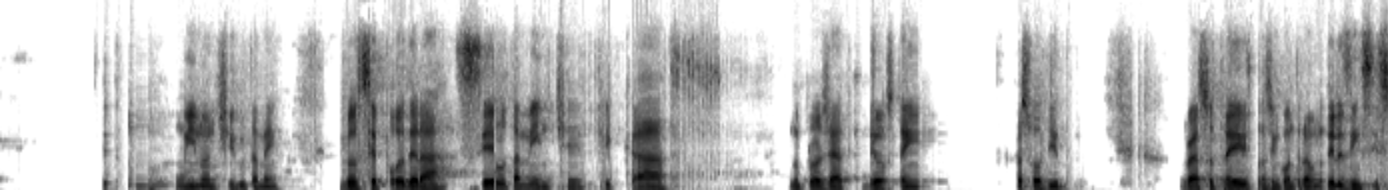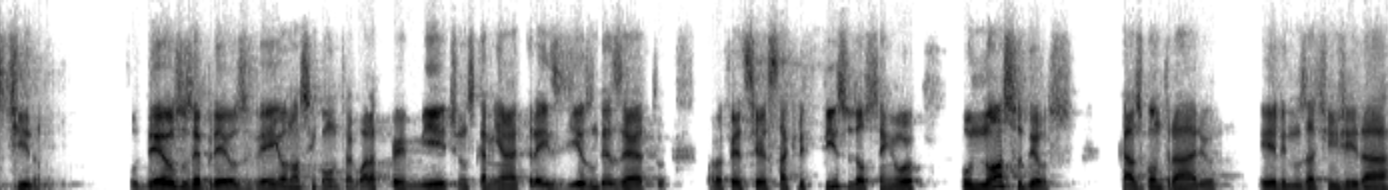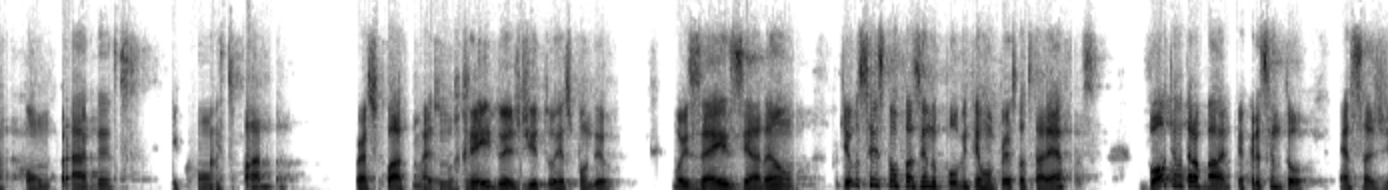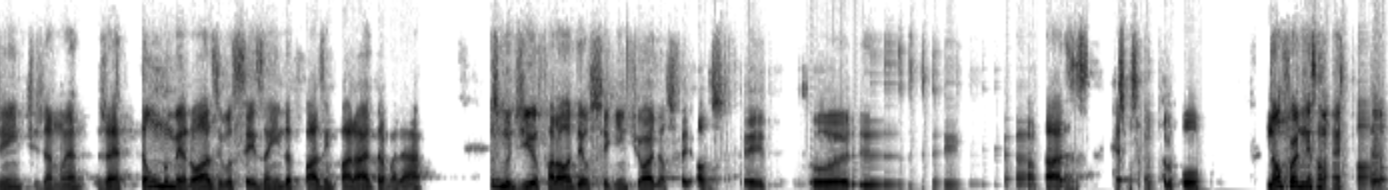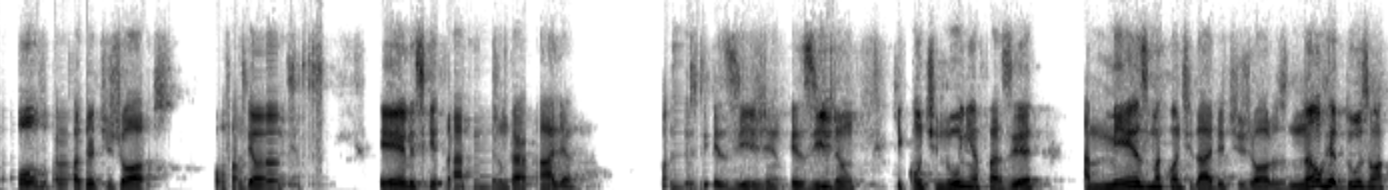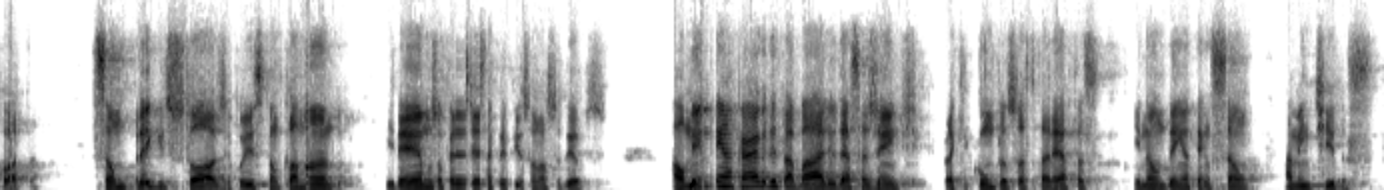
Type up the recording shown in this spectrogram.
Um hino antigo também. Você poderá ser absolutamente eficaz no projeto que Deus tem para sua vida. Verso 3, nós encontramos, eles insistiram. O Deus dos Hebreus veio ao nosso encontro. Agora permite-nos caminhar três dias no deserto para oferecer sacrifícios ao Senhor, o nosso Deus. Caso contrário, ele nos atingirá com pragas e com espada. Verso 4: Mas o rei do Egito respondeu: Moisés e Arão, por que vocês estão fazendo o povo interromper suas tarefas? Voltem ao trabalho. Acrescentou: essa gente já não é já é tão numerosa e vocês ainda fazem parar de trabalhar. No mesmo dia, o faraó deu a seguinte ordem aos, fe aos feitores e capazes responsáveis pelo povo: não forneçam mais ao povo para fazer tijolos, como faziam antes. Eles que tratem de juntar palha, mas exigem, exijam que continuem a fazer a mesma quantidade de tijolos. Não reduzam a cota. São preguiçosos e por isso estão clamando. Iremos oferecer sacrifício ao nosso Deus. Aumentem a carga de trabalho dessa gente para que cumpram suas tarefas e não deem atenção a mentiras.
